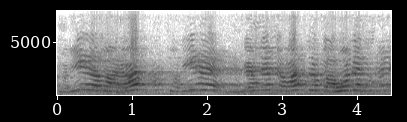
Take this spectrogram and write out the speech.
सुनिए महाराज सुनिए कैसे सहस्त्र बाहुओं ने तुम्हें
